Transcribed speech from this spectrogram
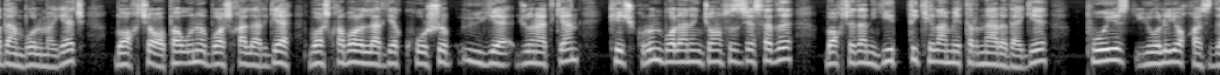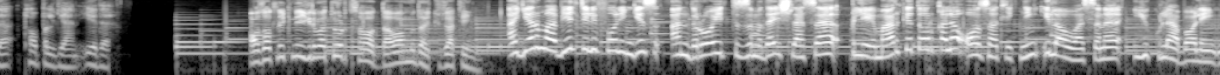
odam bo'lmagach bog'cha opa uni boshqalarga boshqa bolalarga qo'shib uyga jo'natgan kechqurun bolaning jonsiz jasadi bog'chadan yetti kilometr naridagi poyezd yo'li yoqasida topilgan edi. Ozodlikni 24 soat davomida kuzating. Agar mobil telefoningiz android tizimida ishlasa play market orqali ozodlikning ilovasini yuklab oling.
